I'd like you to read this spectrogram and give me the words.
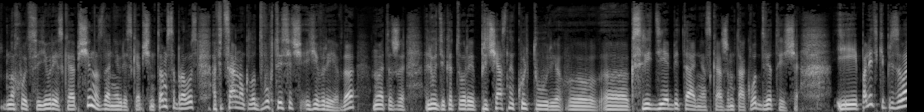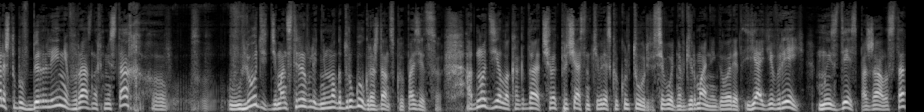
находится еврейская община, здание еврейской общины, там собралось официально около двух тысяч евреев. Да? Но это же люди, которые причастны к культуре, э, э, к среде обитания, скажем так. Вот две тысячи. И политики призывали, чтобы в Берлине, в разных местах э, люди демонстрировали немного другую гражданскую позицию. Одно дело, когда человек причастен к еврейской культуре, сегодня в Германии говорит, я еврей, мы здесь, пожалуйста.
